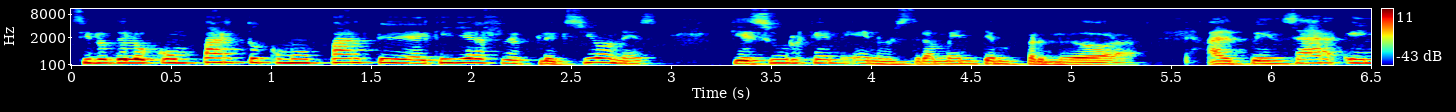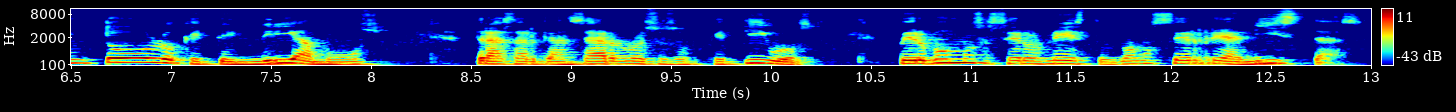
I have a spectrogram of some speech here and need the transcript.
sino te lo comparto como parte de aquellas reflexiones que surgen en nuestra mente emprendedora, al pensar en todo lo que tendríamos tras alcanzar nuestros objetivos. Pero vamos a ser honestos, vamos a ser realistas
